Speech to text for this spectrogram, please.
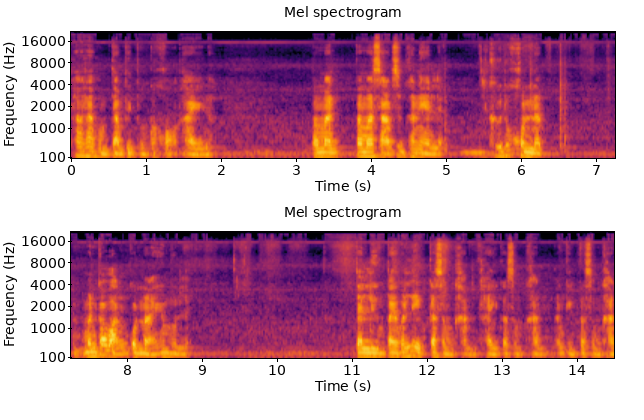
ถ้าถ้าผมจำผิดผมก็ขออภัยนะ ประมาณประมาณสามสิบคะแนนแหละ คือทุกคนนะมันก็หวังกฎหมายกันหมดแหละ แต่ลืมไปว่าเลขก็สำคัญไทยก็สำคัญ อังกฤษก็สำคัญ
